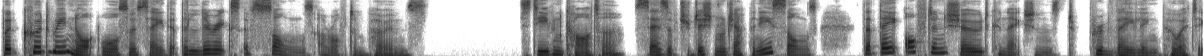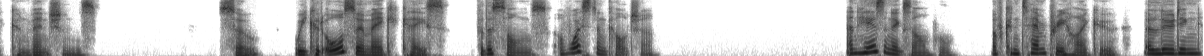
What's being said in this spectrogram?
But could we not also say that the lyrics of songs are often poems? Stephen Carter says of traditional Japanese songs that they often showed connections to prevailing poetic conventions. So, we could also make a case for the songs of Western culture. And here's an example of contemporary haiku alluding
